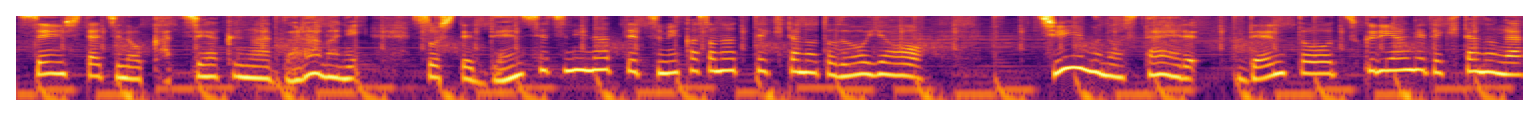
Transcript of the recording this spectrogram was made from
選手たちの活躍がドラマにそして伝説になって積み重なってきたのと同様チームのスタイル伝統を作り上げてきたのが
